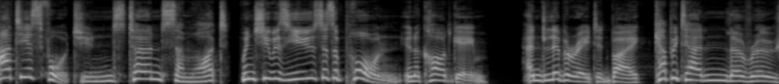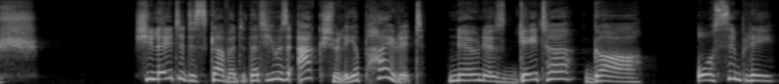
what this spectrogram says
Atia's fortunes turned somewhat when she was used as a pawn in a card game and liberated by Capitan La Roche. She later discovered that he was actually a pirate known as Gator Gar, or simply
